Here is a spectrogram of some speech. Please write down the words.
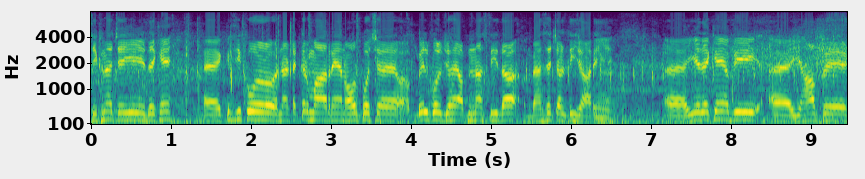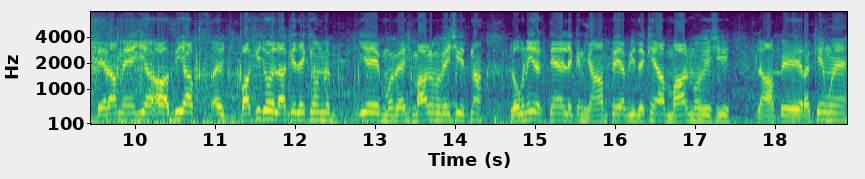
سیکھنا چاہیے۔ یہ دیکھیں کسی کو نہ ٹکر مار رہے ہیں اور کچھ بالکل جو ہے، اپنا سیدھا بھینسیں چلتی جا رہی ہیں۔ یہ دیکھیں ابھی یہاں پہ ڈیرا میں یا ابھی آپ باقی جو علاقے دیکھیں ان میں یہ مویش مال مویشی اتنا لوگ نہیں رکھتے ہیں، لیکن یہاں پہ ابھی دیکھیں آپ مال مویشی یہاں پہ رکھے ہوئے ہیں،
